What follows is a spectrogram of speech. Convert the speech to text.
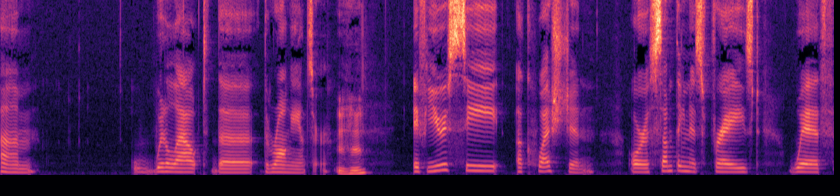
um, whittle out the the wrong answer. Mm-hmm. If you see a question or if something is phrased with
